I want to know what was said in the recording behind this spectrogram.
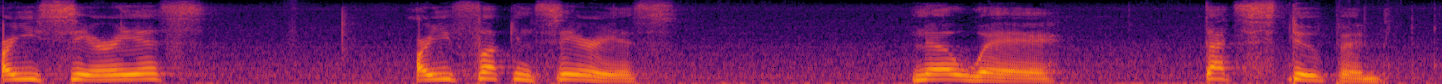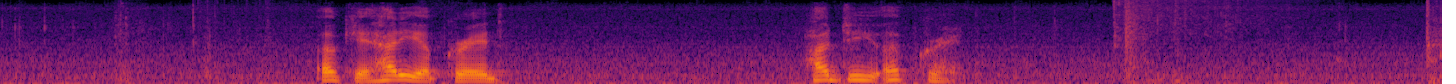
Are you serious? Are you fucking serious? No way. That's stupid. Okay, how do you upgrade? How do you upgrade? Okay,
